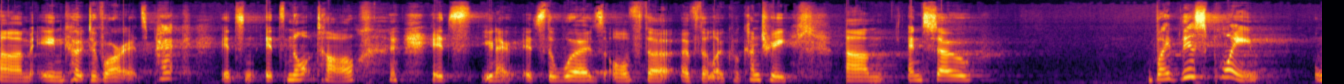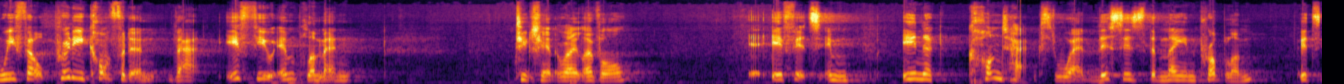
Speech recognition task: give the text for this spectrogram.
Um, in Cote d'Ivoire, it's PEC. It's it's not TARL. it's you know it's the words of the of the local country, um, and so by this point, we felt pretty confident that if you implement teaching at the right level, if it's in, in a context where this is the main problem, it's,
